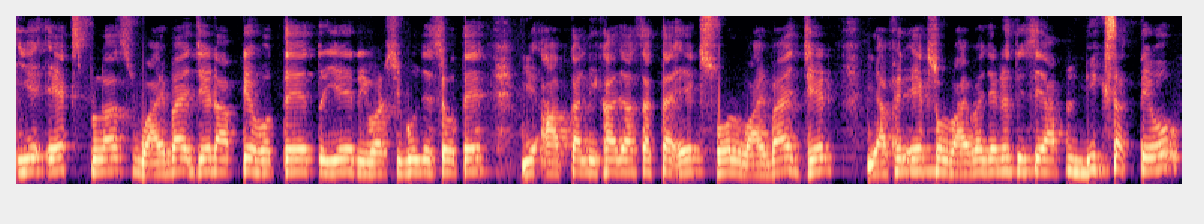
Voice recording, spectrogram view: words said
ये x plus Y by Z आपके होते हैं तो ये रिवर्सिबल जैसे होते हैं ये आपका लिखा जा सकता है x whole Y by Z या फिर x whole Y by Z तो इसे आप लिख सकते हो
